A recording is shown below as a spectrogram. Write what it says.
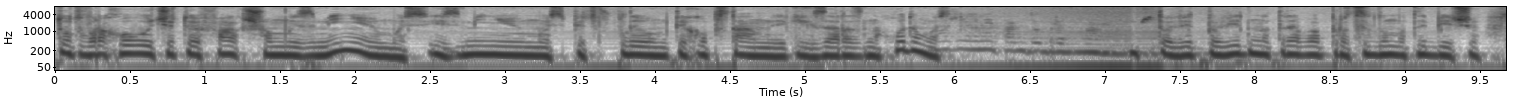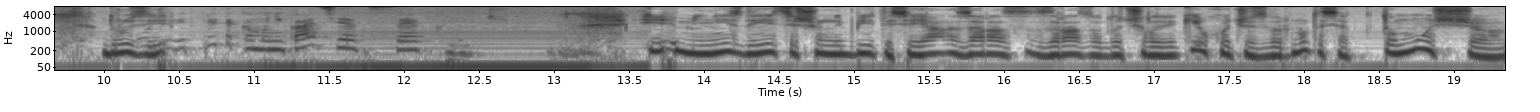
тут, враховуючи той факт, що ми змінюємось і змінюємось під впливом тих обставин, в яких зараз знаходимося, Може, не так добре знаємо. то відповідно треба про це думати більше. Друзі, Отже, відкрита комунікація це ключ. І мені здається, що не бійтеся. Я зараз зразу до чоловіків хочу звернутися, тому що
